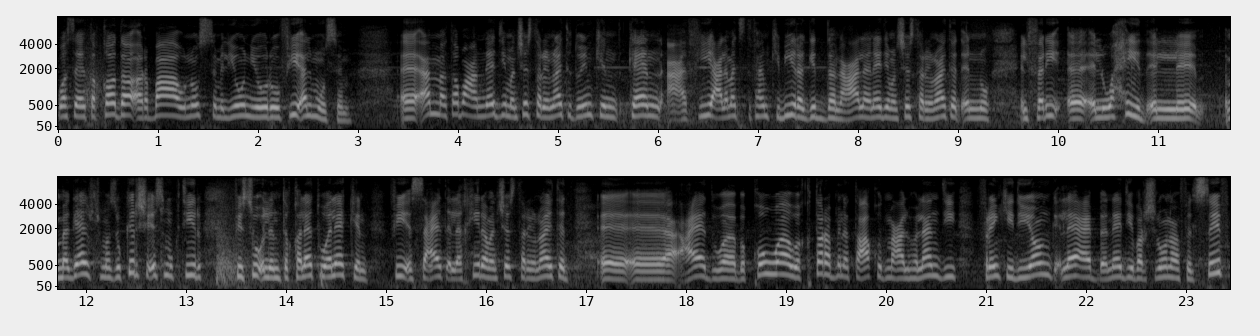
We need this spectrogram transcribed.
وسيتقاضى 4.5 مليون يورو في الموسم. آه، أما طبعا نادي مانشستر يونايتد ويمكن كان في علامات استفهام كبيرة جدا على نادي مانشستر يونايتد إنه الفريق الوحيد اللي ما جاش ما ذكرش اسمه كتير في سوق الانتقالات ولكن في الساعات الأخيرة مانشستر يونايتد آه، آه، عاد وبقوة واقترب من التعاقد مع الهولندي فرانكي دي يونج لاعب نادي برشلونة في الصيف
